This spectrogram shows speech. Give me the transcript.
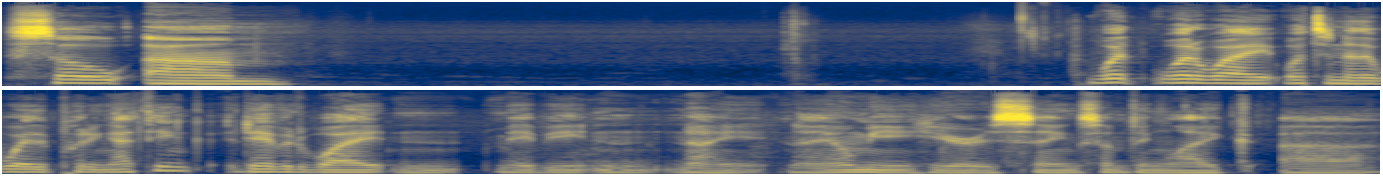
So, um, what what do I? What's another way of putting? I think David Whyte and maybe Naomi here is saying something like, uh,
